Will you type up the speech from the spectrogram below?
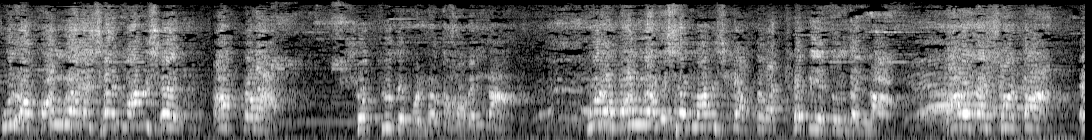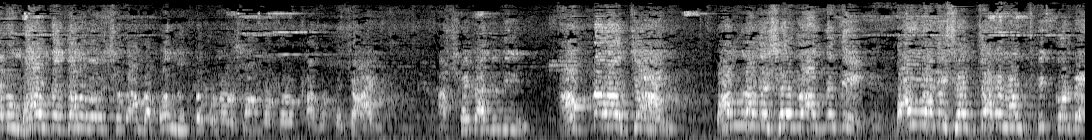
পুরো বাংলাদেশের মানুষের আপনারা শত্রুতে পরিণত হবেন না। পুরো বাংলাদেশের মানুষকে আপনারা খেপিয়ে তুলবেন না। ভারতের সরকার এবং ভারতের জনগণের সাথে আমরা বন্ধুত্বপূর্ণ সম্পর্ক রক্ষা করতে চাই। আর সেটা যদি আপনারাও চান, বাংলাদেশের রাজনীতি বাংলাদেশের জনগণ ঠিক করবে,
